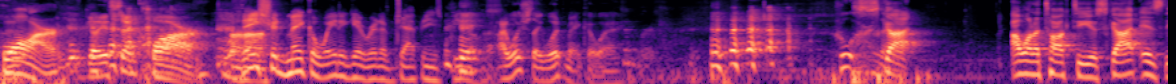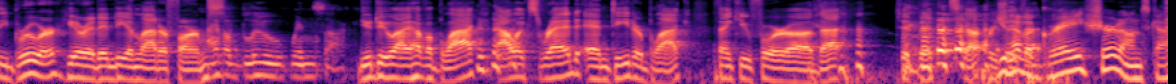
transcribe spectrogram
Quar. They said quar. They uh-huh. should make a way to get rid of Japanese beetles. I wish they would make a way. Who are Scott, I want to talk to you. Scott is the brewer here at Indian Ladder Farms. I have a blue windsock. You do. I have a black, Alex red, and Dieter black. Thank you for uh, that tidbit, Scott. Appreciate You have that. a gray shirt on, Scott.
